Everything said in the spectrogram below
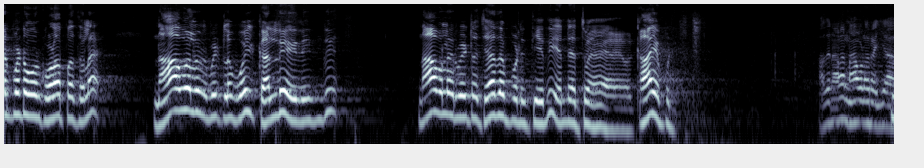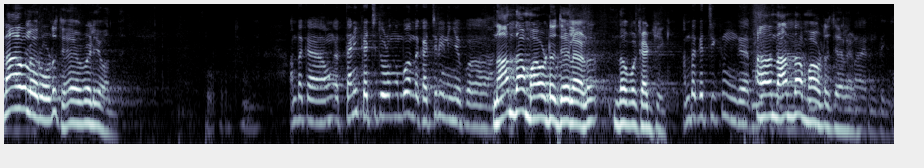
ஏற்பட்ட ஒரு குழப்பத்தில் நாவலர் வீட்டில் போய் கல் எறிந்து நாவலர் வீட்டை சேதப்படுத்தியது என்னை து- காயப்படுத்திச்சு. அதனால நாவலர் ஐயா நாவலரோடு வெளியே வந்தேன். அந்த க அவங்க தனி கட்சி தொடங்கும்போது அந்த கட்சியில் நீங்கள் இப்போ நான் தான் மாவட்ட செயலாளர் இந்த கட்சிக்கு. அந்த கட்சிக்கும் இங்கே நான் தான் மாவட்ட செயலாளர் இருந்தீங்க.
